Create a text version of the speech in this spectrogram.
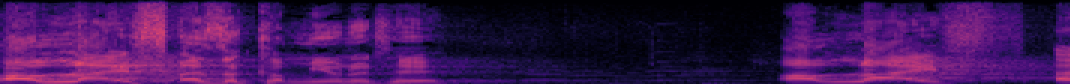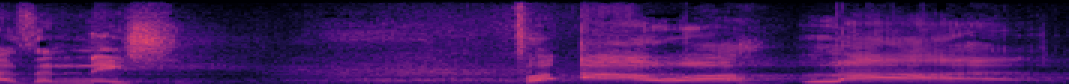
our life as a community, our life as a nation, for our lives.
